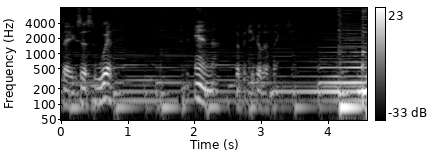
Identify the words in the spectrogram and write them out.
they exist with and in the particular things.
